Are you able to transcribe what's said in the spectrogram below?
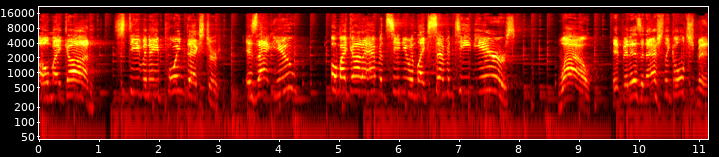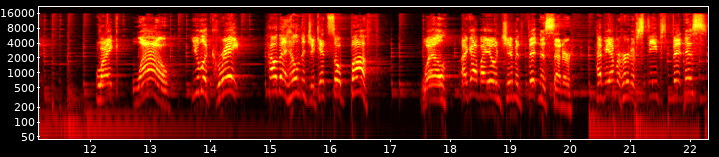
Oh my god! Stephen A. Poindexter! Is that you? Oh my god, I haven't seen you in like 17 years! Wow, if it isn't Ashley Goldschmidt. Like, wow, you look great! How the hell did you get so buff? Well, I got my own gym and fitness center. Have you ever heard of Steve's Fitness?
